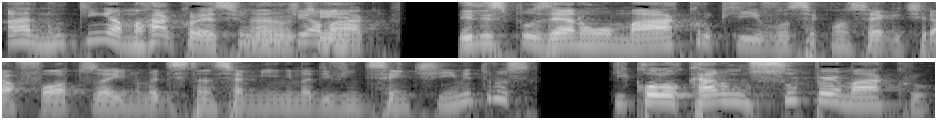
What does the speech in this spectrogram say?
Ah, não tinha macro, a S1 não, não, tinha, tinha, macro. Eles puseram o macro, que você consegue tirar fotos aí numa distância mínima de 20 centímetros, e colocaram um super macro,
